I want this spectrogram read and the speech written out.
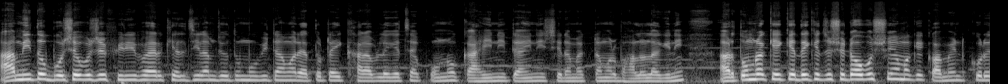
আমি তো বসে বসে ফ্রি ফায়ার খেলছিলাম যেহেতু মুভিটা আমার এতটাই খারাপ লেগেছে কোনো কাহিনী টাহিনি সেরকম একটা আমার ভালো লাগেনি। আর তোমরা কে কে দেখেছ সেটা অবশ্যই আমাকে কমেন্ট করে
